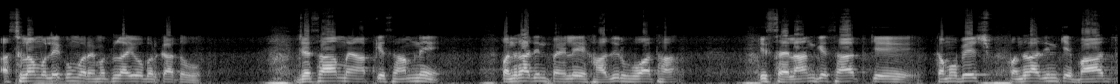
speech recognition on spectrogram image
अस्सलाम वालेकुम वरहमतुल्लाहि वबरकातुहू जैसा मैं आपके सामने पंद्रह दिन पहले हाजिर हुआ था इस ऐलान के साथ कि कमोबेश पंद्रह दिन के बाद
